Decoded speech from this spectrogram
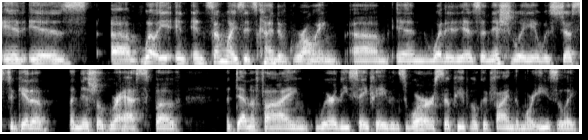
it is. Um, well, in, in some ways, it's kind of growing um, in what it is. Initially, it was just to get a initial grasp of identifying where these safe havens were so people could find them more easily.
